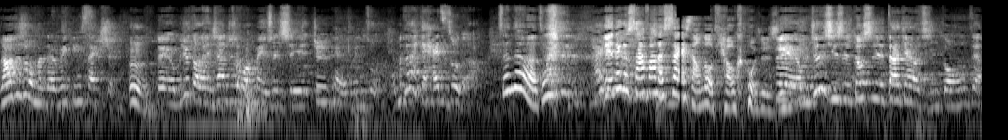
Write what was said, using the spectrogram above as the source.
然后这是我们的 reading section。嗯。对，我们就搞得很像，就是王美随时就是可以来这边做。我们都是给孩子做的啊。真的，真的是。连那个沙发的晒场都有挑过，是不是？对，我们就是其实都是大家有提供这样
